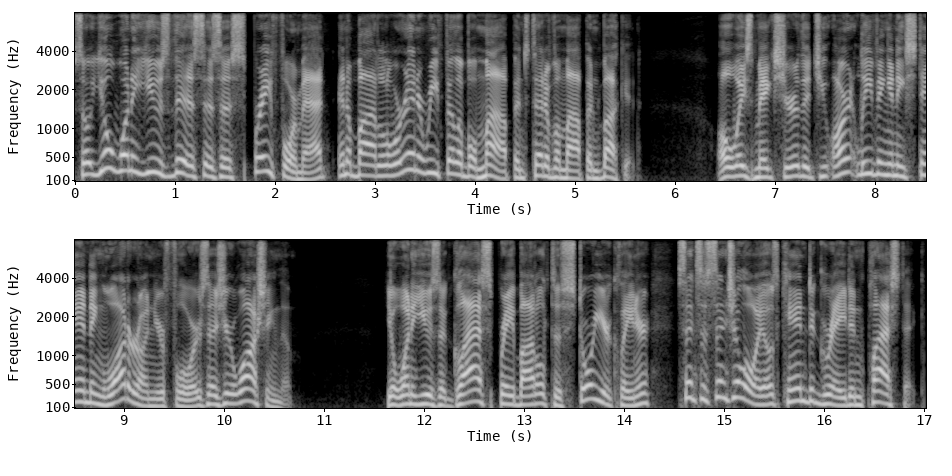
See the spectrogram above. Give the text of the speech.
so you'll want to use this as a spray format in a bottle or in a refillable mop instead of a mop and bucket. Always make sure that you aren't leaving any standing water on your floors as you're washing them. You'll want to use a glass spray bottle to store your cleaner since essential oils can degrade in plastic.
